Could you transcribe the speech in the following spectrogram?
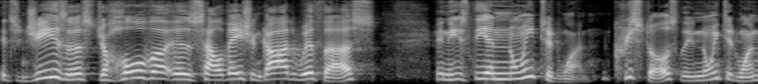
It's Jesus, Jehovah is salvation, God with us, and he's the anointed one. Christos, the anointed one,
